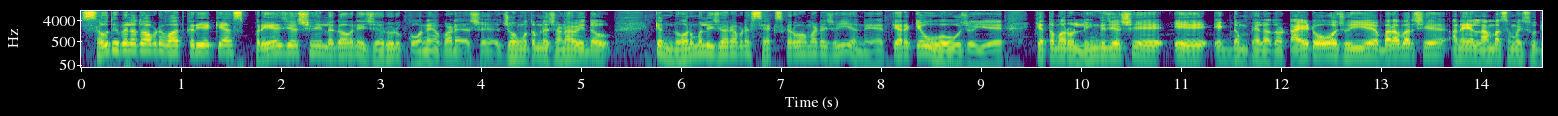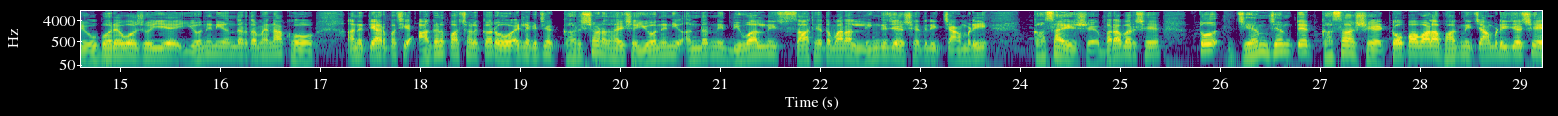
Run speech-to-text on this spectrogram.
સૌથી પહેલાં તો આપણે વાત કરીએ કે આ સ્પ્રે જે છે એ લગાવવાની જરૂર કોને પડે છે? જો હું તમને જણાવી દઉં કે નોર્મલી જ્યારે આપણે સેક્સ કરવા માટે જઈએ ને, ત્યારે કેવું હોવું જોઈએ કે તમારો લિંગ જે છે એ એકદમ પહેલાં તો ટાઈટ હોવો જોઈએ, બરાબર છે? અને એ લાંબા સમય સુધી ઊભો રહેવો જોઈએ. યોનિની અંદર તમે નાખો અને ત્યાર પછી આગળ પાછળ કરો, એટલે કે જે ઘર્ષણ થાય છે, યોનિની અંદરની દિવાલની સાથે તમારા લિંગ જે છે તેની ચામડી ઘસાય છે, બરાબર છે? તો જેમ જેમ તે ઘસાશે, ટોપાવાળા ભાગની ચામડી જે છે,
